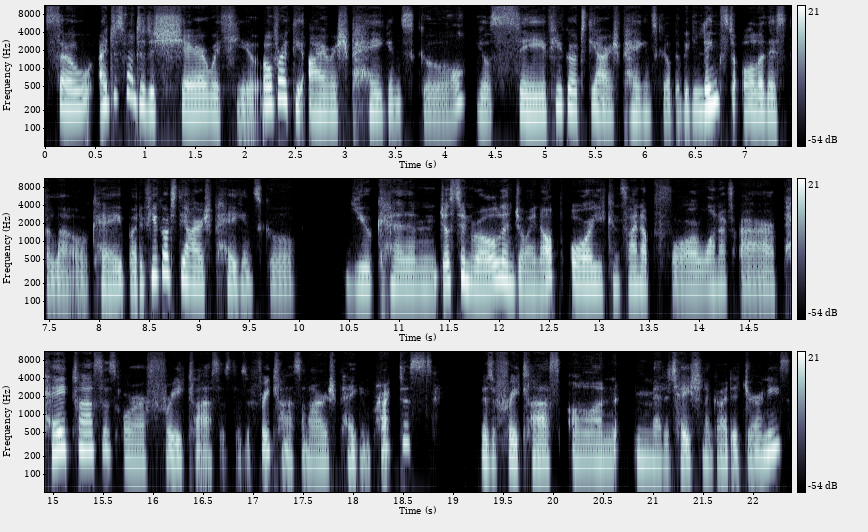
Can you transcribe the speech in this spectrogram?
So I just wanted to share with you over at the Irish Pagan School, you'll see if you go to the Irish Pagan School, there'll be links to all of this below, okay? But if you go to the Irish Pagan School, you can just enroll and join up, or you can sign up for one of our paid classes or our free classes. There's a free class on Irish Pagan Practice, there's a free class on meditation and guided journeys,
